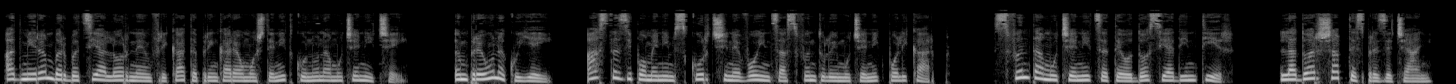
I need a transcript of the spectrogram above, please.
admirăm bărbăția lor neînfricată prin care au moștenit cununa mucenicei. Împreună cu ei, astăzi pomenim scurt și nevoința Sfântului Mucenic Policarp. Sfânta muceniță Teodosia din Tir. La doar 17 ani,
